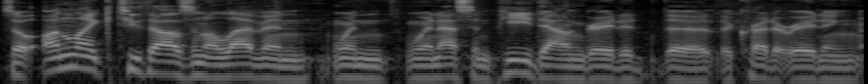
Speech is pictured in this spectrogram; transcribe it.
So unlike 2011, when when S and P downgraded the the credit rating,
